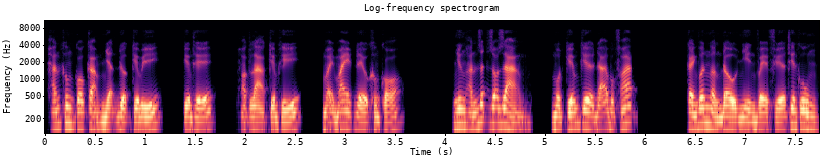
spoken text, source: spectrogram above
Hắn không có cảm nhận được kiếm ý, kiếm thế, hoặc là kiếm khí, mảy may đều không có. Nhưng hắn rất rõ ràng, một kiếm kia đã bộc phát. Cảnh vân ngẩng đầu nhìn về phía thiên cung.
